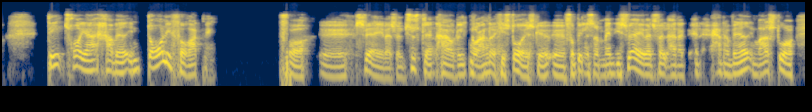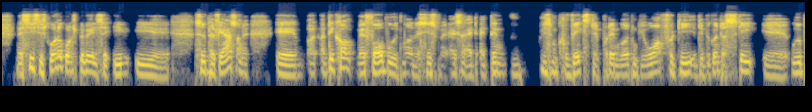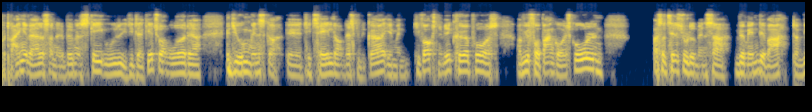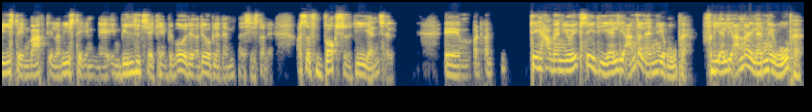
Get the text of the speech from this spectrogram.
Det tror jeg har været en dårlig forretning for øh, Sverige i hvert fald. Tyskland har jo lidt nogle andre historiske øh, forbindelser, men i Sverige i hvert fald er der, har der været en meget stor nazistisk undergrundsbevægelse i, i øh, siden 70'erne, øh, og, og det kom med forbuddet mod nazisme, altså at, at den ligesom kunne vækste på den måde, den gjorde, fordi det begyndte at ske øh, ude på drengeværelserne, det begyndte at ske ude i de der ghettoområder der, at de unge mennesker, øh, de talte om, hvad skal vi gøre? Jamen, de voksne vil ikke køre på os, og vi får bank over i skolen, og så tilsluttede man sig, hvem end det var, der viste en magt eller viste en, øh, en vilje til at kæmpe imod det, og det var blandt andet nazisterne. Og så voksede de i antal. Øhm, og, og det har man jo ikke set i alle de andre lande i Europa. Fordi alle de andre lande i Europa,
